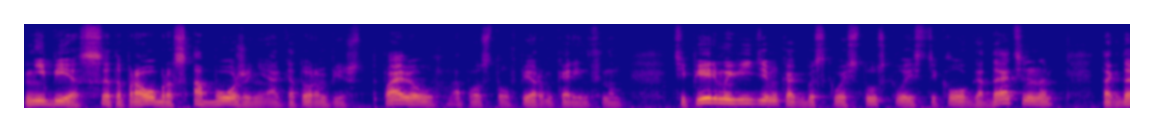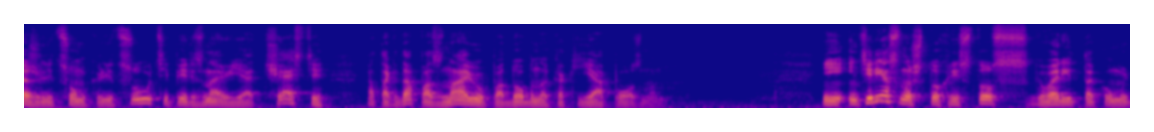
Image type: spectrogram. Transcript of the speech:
небес, это прообраз обожения, о котором пишет Павел, апостол в первом Коринфянам. Теперь мы видим, как бы сквозь тусклое стекло гадательно, тогда же лицом к лицу, теперь знаю я отчасти – а тогда познаю, подобно как я познан. И интересно, что Христос говорит такому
